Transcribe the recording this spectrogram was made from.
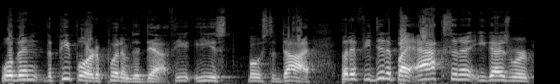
well, then the people are to put him to death. He, he is supposed to die. But if you did it by accident, you guys were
